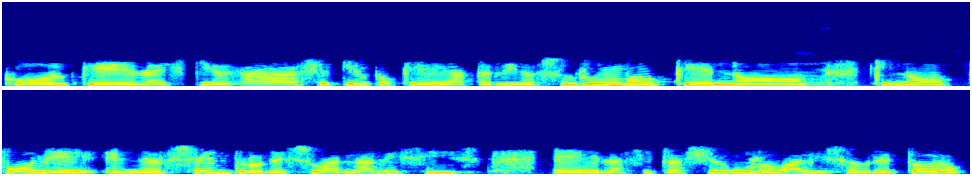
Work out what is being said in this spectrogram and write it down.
con que la izquierda hace tiempo que ha perdido su rumbo, que no, que no pone en el centro de su análisis eh, la situación global y sobre todo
